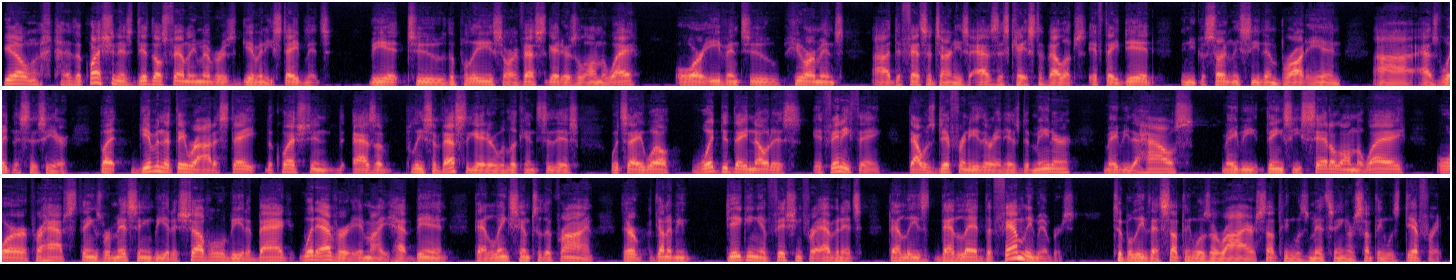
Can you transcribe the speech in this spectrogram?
You know, the question is did those family members give any statements, be it to the police or investigators along the way? Or even to Heuermann's uh, defense attorneys as this case develops. If they did, then you could certainly see them brought in uh, as witnesses here. But given that they were out of state, the question as a police investigator would look into this would say, well, what did they notice, if anything, that was different either in his demeanor, maybe the house, maybe things he said along the way, or perhaps things were missing, be it a shovel, be it a bag, whatever it might have been that links him to the crime. They're going to be digging and fishing for evidence that leads that led the family members to believe that something was awry or something was missing or something was different.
